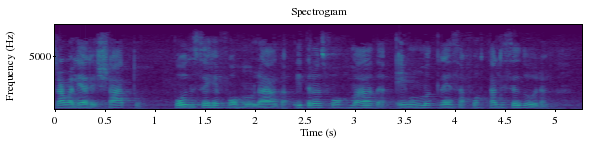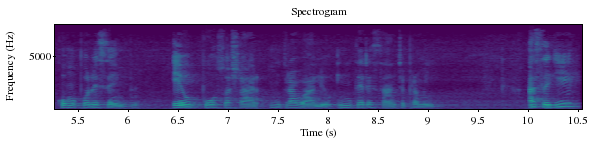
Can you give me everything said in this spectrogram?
trabalhar é chato, pode ser reformulada e transformada em uma crença fortalecedora, como por exemplo, eu posso achar um trabalho interessante para mim. A seguir,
